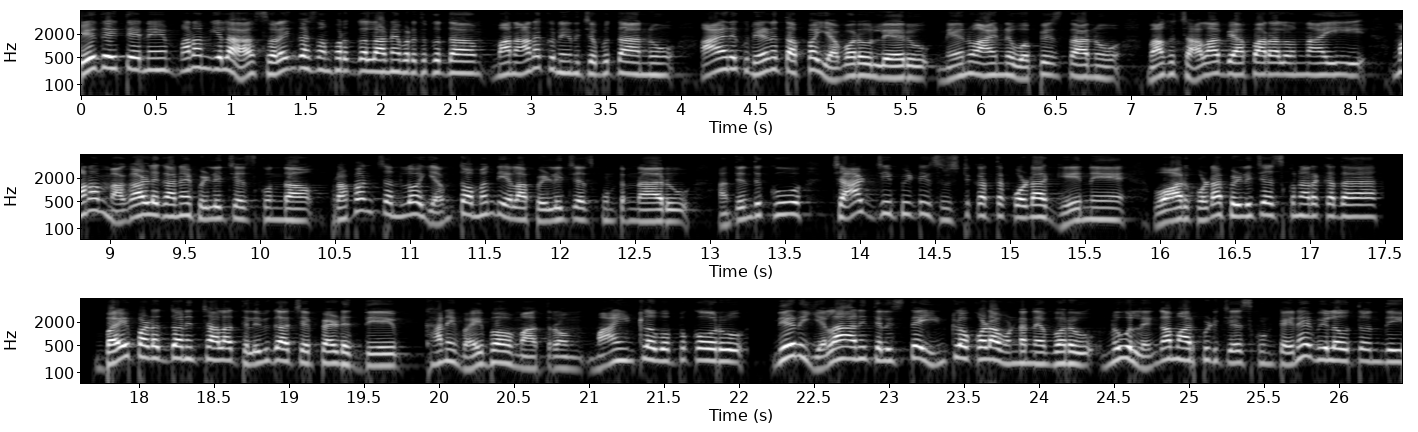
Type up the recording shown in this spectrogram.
ఏదైతేనే మనం ఇలా స్వలింగ సంపర్కంలానే బ్రతుకుదాం. మా నాన్నకు నేను చెబుతాను ఆయనకు నేను తప్ప ఎవరూ లేరు. నేను ఆయన్ని ఒప్పిస్తాను. మాకు చాలా వ్యాపారాలు ఉన్నాయి మనం మగాళ్ళుగానే పెళ్ళి చేసుకుందాం. ప్రపంచంలో ఎంతోమంది ఇలా పెళ్ళి చేసుకుంటున్నారు. అంతెందుకు? చాట్ జీపీటీ సృష్టికర్త కూడా గేనే. వారు కూడా పెళ్ళి చేసుకున్నారు కదా. భయపడొద్దు అని చాలా తెలివిగా చెప్పాడు దేవ్ కానీ వైభవ్ మాత్రం మా ఇంట్లో ఒప్పుకోరు. నేను ఎలా అని తెలిస్తే ఇంట్లో కూడా ఉండనివ్వరు. నువ్వు లింగ మార్పిడి చేసుకుంటేనే వీలవుతుంది.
